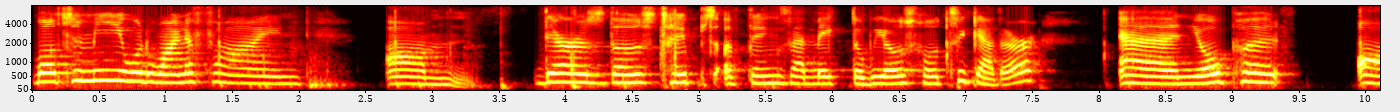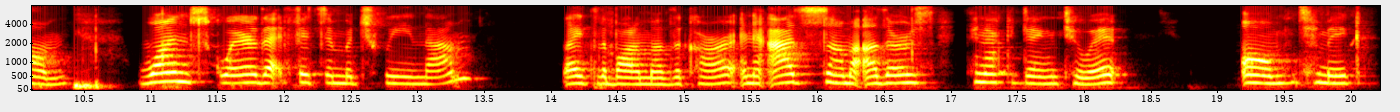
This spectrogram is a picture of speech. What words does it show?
Well, to me, you would want to find um, there's those types of things that make the wheels hold together, and you'll put um one square that fits in between them, like the bottom of the car, and add some others connecting to it um to make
